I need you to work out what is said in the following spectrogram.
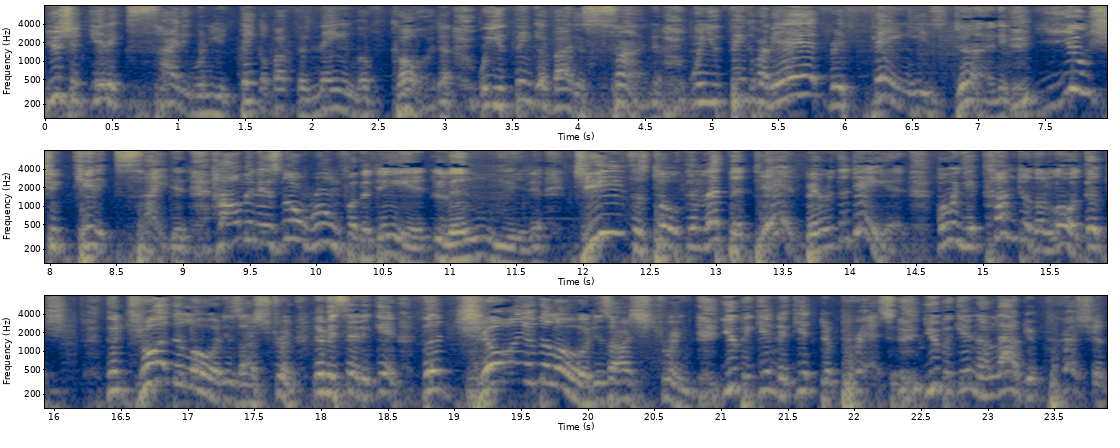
You should get excited when you think about the name of God, when you think about his son, when you think about everything he's done. You should get excited. How many? There's no room for the dead. Lord. Jesus told them, let the dead bury the dead. But when you come to the Lord, the the joy of the Lord is our strength. Let me say it again. The joy of the Lord is our strength. You begin to get depressed. You begin to allow depression.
